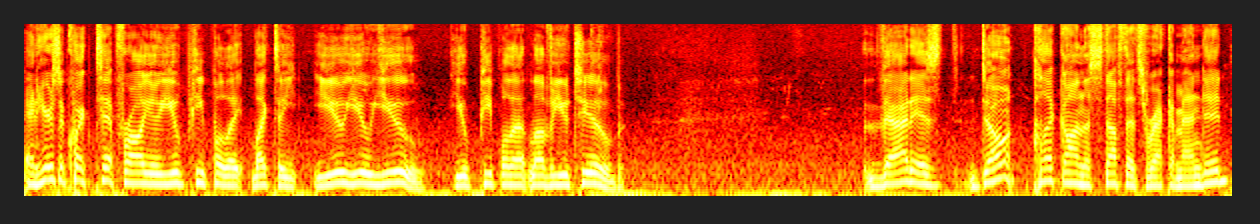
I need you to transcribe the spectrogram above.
And here's a quick tip for all you you people that like to you you you you people that love YouTube. That is don't click on the stuff that's recommended.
